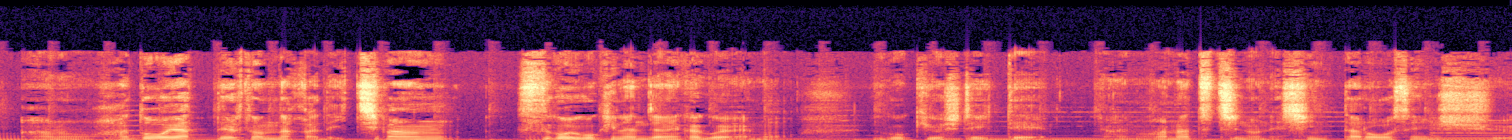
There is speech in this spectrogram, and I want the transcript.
う、あの、波動やってる人の中で一番すごい動きなんじゃないかぐらいの動きをしていて、あの、穴土のね、慎太郎選手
